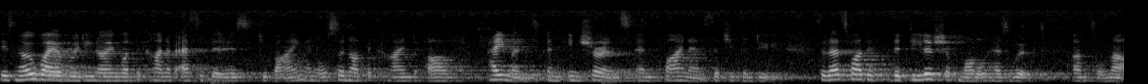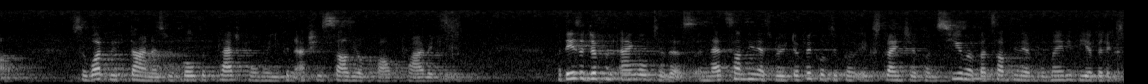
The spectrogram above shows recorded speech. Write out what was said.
There's no way of really knowing what the kind of asset that it is that you're buying, and also not the kind of payment and insurance and finance that you can do. So that's why the, the dealership model has worked until now. So what we've done is we've built a platform where you can actually sell your car privately. But there's a different angle to this, and that's something that's very difficult to explain to a consumer, but something that will maybe be a bit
